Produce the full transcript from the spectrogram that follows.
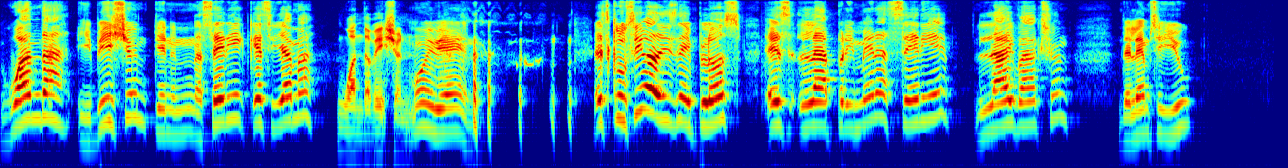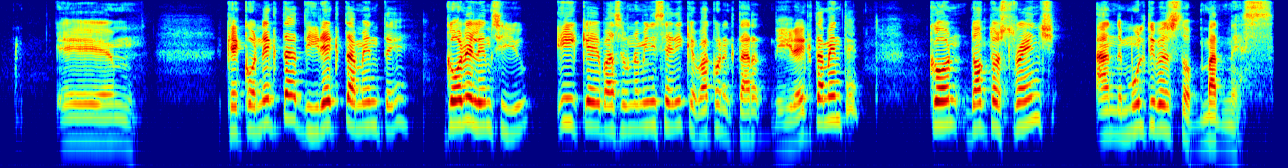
Wanda y Vision tienen una serie que se llama WandaVision. Muy bien. Exclusiva de Disney Plus. Es la primera serie live action del MCU. em, que conecta directamente con el MCU. Y que va a ser una miniserie que va a conectar directamente con Doctor Strange and the Multiverse of Madness.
